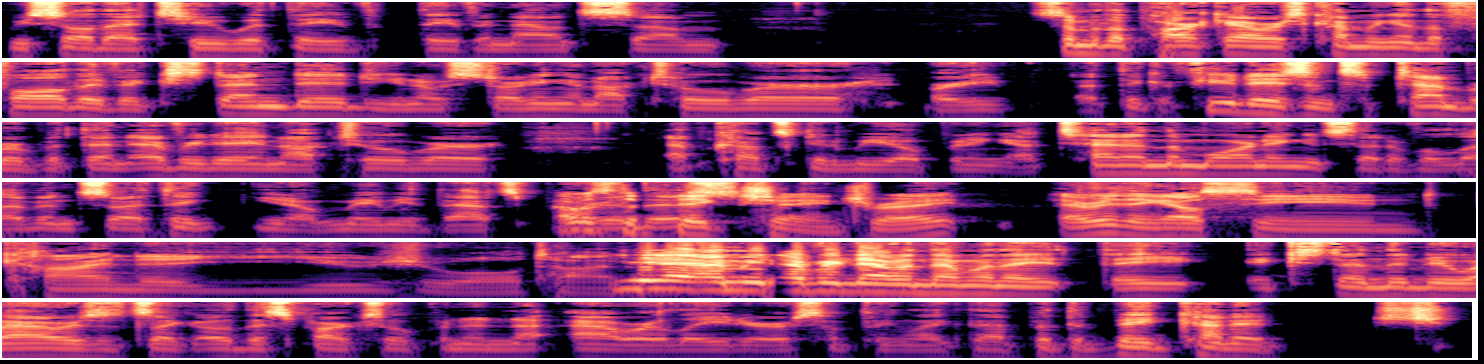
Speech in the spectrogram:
We saw that too. With they've they've announced some some of the park hours coming in the fall they've extended you know starting in october or i think a few days in september but then every day in october epcot's going to be opening at 10 in the morning instead of 11 so i think you know maybe that's That was the big change, right? Everything else seemed kind of usual time. yeah i mean every now and then when they, they extend the new hours it's like oh this park's open an hour later or something like that but the big kind of ch-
